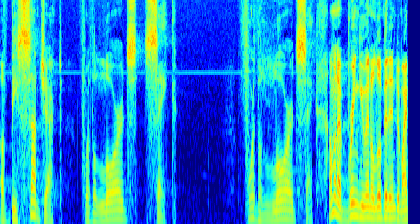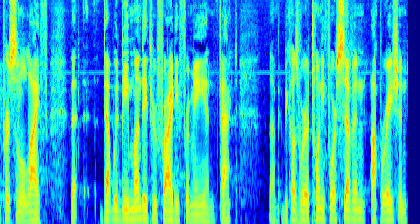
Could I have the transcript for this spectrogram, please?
of be subject for the Lord's sake. For the Lord's sake. I'm going to bring you in a little bit into my personal life. That, that would be Monday through Friday for me. In fact, uh, because we're a 24 7 operation,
